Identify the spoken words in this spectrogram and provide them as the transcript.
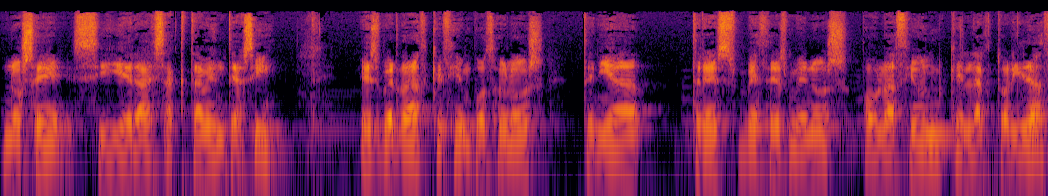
No sé si era exactamente así. Es verdad que Cienpozuelos tenía tres veces menos población que en la actualidad,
